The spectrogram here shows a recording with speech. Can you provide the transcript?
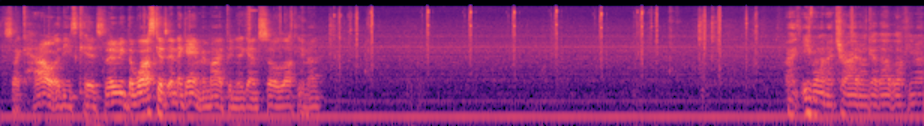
It's like, how are these kids, literally the worst kids in the game, in my opinion, again, so lucky, man. Like, even when I try, I don't get that lucky, man.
